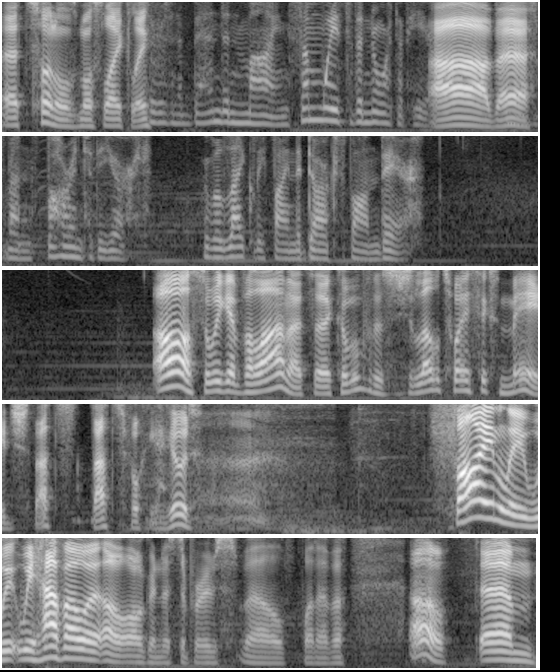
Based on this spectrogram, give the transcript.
Uh, tunnels, most likely. There is an abandoned mine some ways to the north of here. Ah, there. Tunnels run far into the earth. We will likely find the Darkspawn there. Oh, so we get Velanna to come up with this. She's level 26 mage. That's that's fucking yes. good. Finally, we we have our oh Oghren disapproves. Well, whatever. Oh, um,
